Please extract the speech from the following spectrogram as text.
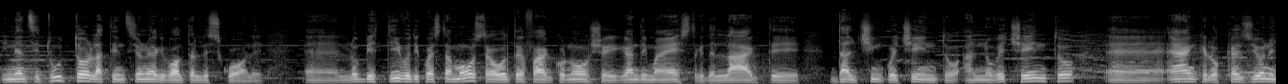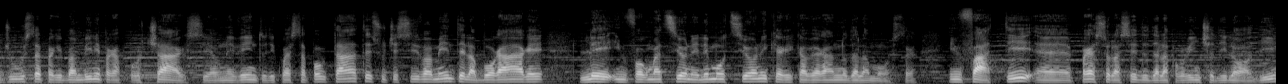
Innanzitutto l'attenzione è rivolta alle scuole. Eh, l'obiettivo di questa mostra, oltre a far conoscere i grandi maestri dell'arte dal Cinquecento al Novecento, eh, è anche l'occasione giusta per i bambini per approcciarsi a un evento di questa portata e successivamente elaborare le informazioni e le emozioni che ricaveranno dalla mostra. Infatti eh, presso la sede della provincia di Lodi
